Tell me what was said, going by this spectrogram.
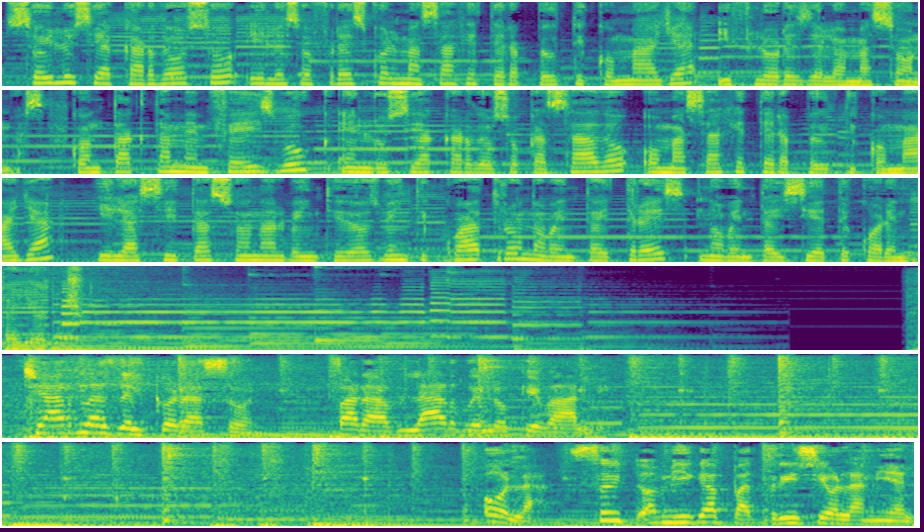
soy Lucía Cardoso y les ofrezco el masaje terapéutico Maya y Flores del Amazonas. Contáctame en Facebook en Lucía Cardoso Casado o Masaje Terapéutico Maya y las citas son al 2224 93 97 48. Charlas del corazón para hablar de lo que vale. Hola, soy tu amiga Patricia Olaniel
